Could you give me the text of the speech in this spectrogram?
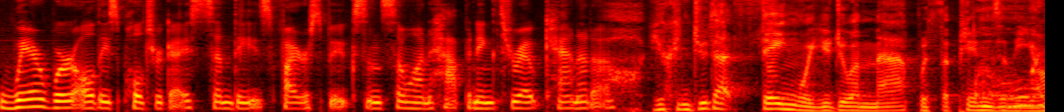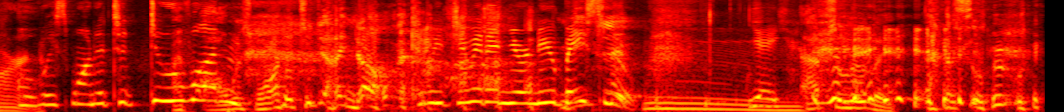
where were all these poltergeists and these fire spooks and so on happening throughout Canada. You can do that thing where you do a map with the pins and the Oh, yarn. I've always wanted to do I've one. always wanted to. I know. Can we do it in your new Me basement? too. Mm. Yay. Mm. Absolutely, absolutely.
